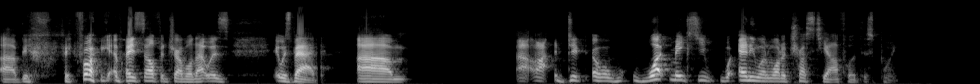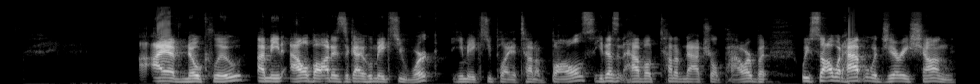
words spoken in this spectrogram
uh, before, before I get myself in trouble. That was it was bad. Um, uh, did, uh, what makes you anyone want to trust Tiafoe at this point? I have no clue. I mean, Albot is a guy who makes you work. He makes you play a ton of balls. He doesn't have a ton of natural power, but we saw what happened with Jerry Shang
